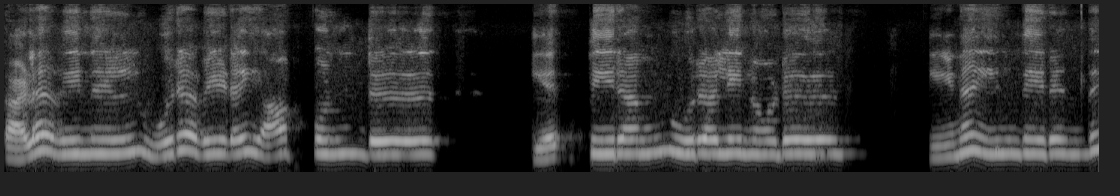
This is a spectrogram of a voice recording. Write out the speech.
களவினில் உறவிடை ஆப்புண்டு எத்திரம் உரலினோடு இணைந்திருந்து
